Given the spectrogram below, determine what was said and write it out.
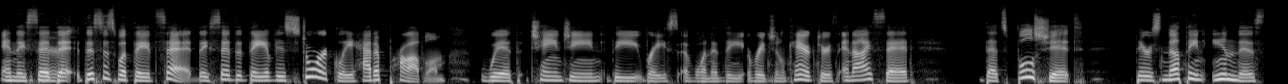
And they said cares? that this is what they had said. They said that they have historically had a problem with changing the race of one of the original characters. And I said, that's bullshit. There's nothing in this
